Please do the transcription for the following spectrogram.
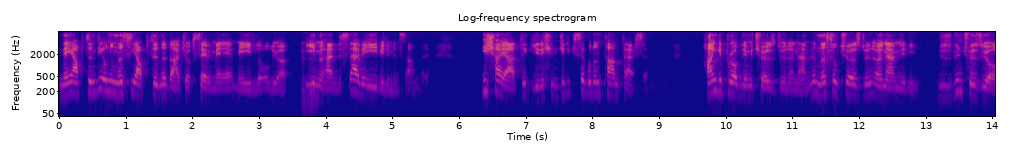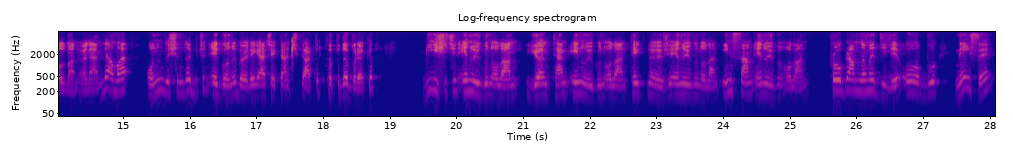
ne yaptığın değil, onu nasıl yaptığını daha çok sevmeye meyilli oluyor. Hı hı. İyi mühendisler ve iyi bilim insanları. İş hayatı, girişimcilik ise bunun tam tersi. Hangi problemi çözdüğün önemli, nasıl çözdüğün önemli değil. Düzgün çözüyor olman önemli ama onun dışında bütün egonu böyle gerçekten çıkartıp kapıda bırakıp bir iş için en uygun olan yöntem, en uygun olan teknoloji, en uygun olan insan, en uygun olan programlama dili, o bu neyse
